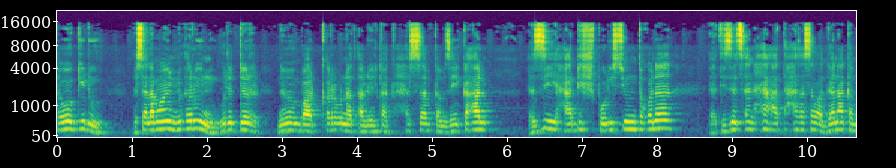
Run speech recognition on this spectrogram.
ተወጊዱ ብሰላማዊ ምዕሩይን ውድድር ንምንባር ቅርብነት ኣሎ ኢልካ ክሕሰብ ከም እዚ ሓድሽ ፖሊሲኡ እንተኾነ እቲ ዝጸንሐ ኣተሓሳሰባ ገና ከም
